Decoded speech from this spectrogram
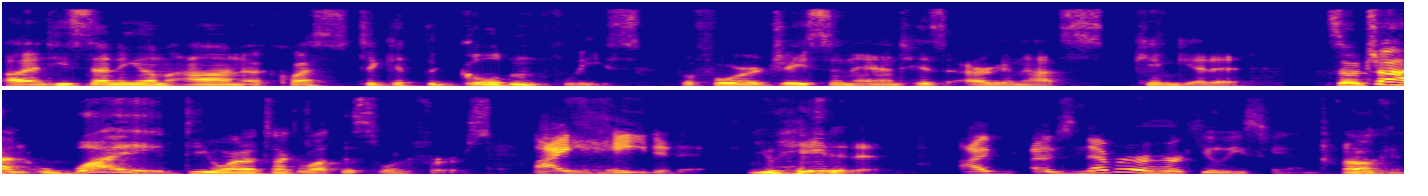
Uh, and he's sending them on a quest to get the Golden Fleece before Jason and his Argonauts can get it. So, John, why do you want to talk about this one first? I hated it. You hated it. I I was never a Hercules fan. Okay.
